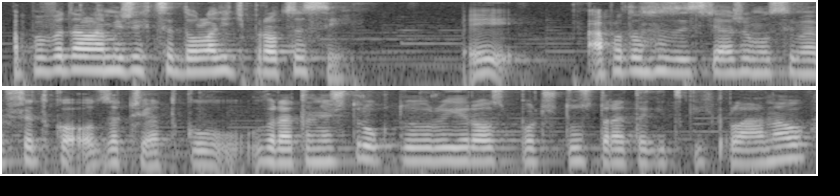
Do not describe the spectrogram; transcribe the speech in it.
a povedala mi, že chce doladiť procesy. A potom som zistila, že musíme všetko od začiatku, vrátane štruktúry, rozpočtu, strategických plánov,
